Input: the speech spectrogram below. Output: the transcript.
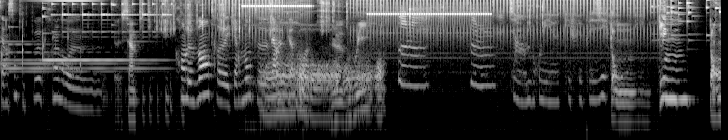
C'est un son qui peut prendre. euh, Euh, C'est un petit tic tic tic. qui prend le ventre euh, et qui remonte euh, vers le cœur. Le bruit. C'est un bruit euh, qui fait plaisir. Ton, cling, ton,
